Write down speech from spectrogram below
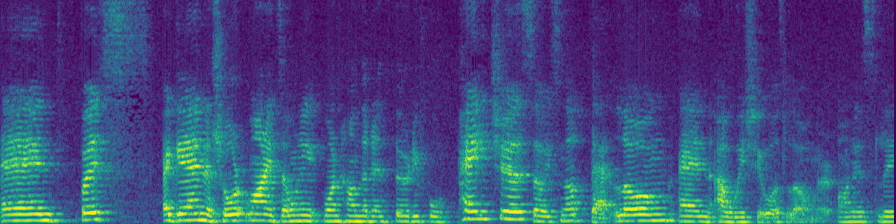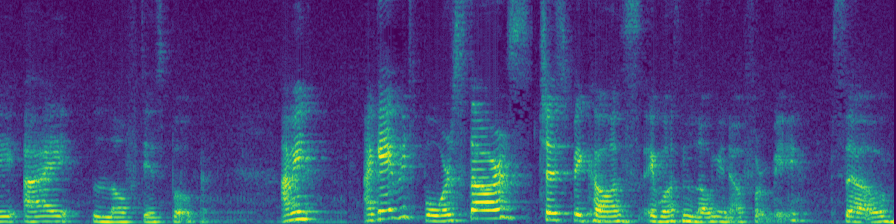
And but it's again a short one it's only 134 pages so it's not that long and I wish it was longer. Honestly I love this book. I mean I gave it four stars just because it wasn't long enough for me. So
